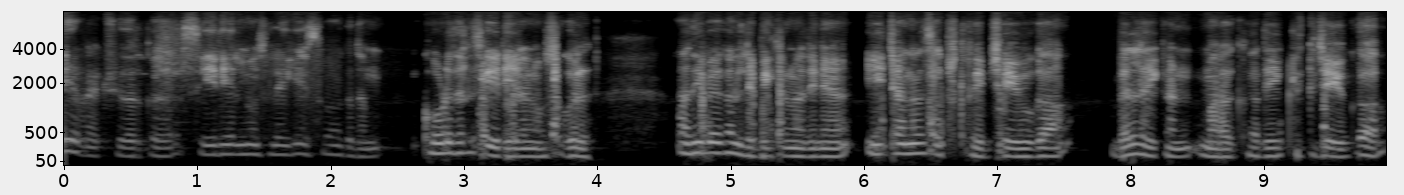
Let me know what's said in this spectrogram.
പ്രിയ പ്രേക്ഷകർക്ക് സീരിയൽ ന്യൂസിലേക്ക് സ്വാഗതം. കൂടുതൽ സീരിയൽ ന്യൂസുകൾ അതിവേഗം ലഭിക്കുന്നതിന് ഈ ചാനൽ സബ്സ്ക്രൈബ് ചെയ്യുക ബെൽ ഐക്കൺ മറക്കാതെ ക്ലിക്ക് ചെയ്യുക.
